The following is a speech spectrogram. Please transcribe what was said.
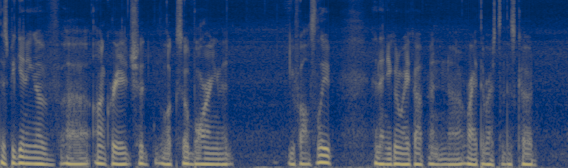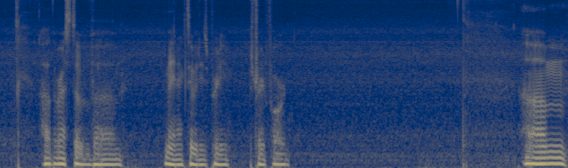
This beginning of uh, onCreate should look so boring that you fall asleep, and then you can wake up and uh, write the rest of this code. Uh, the rest of um, main activity is pretty straightforward. Um,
